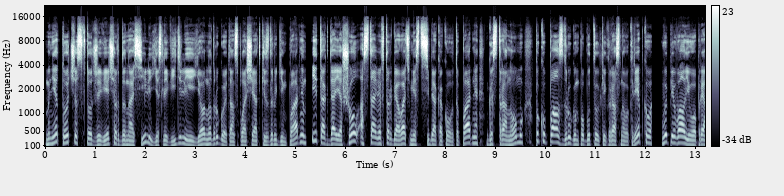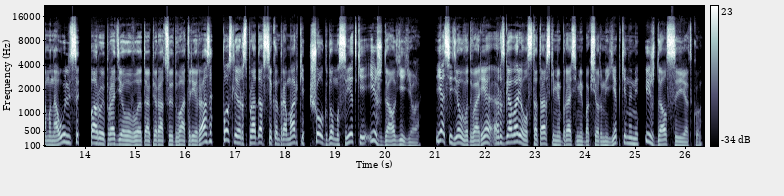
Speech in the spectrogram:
Мне тотчас в тот же вечер доносили, если видели ее на другой танцплощадке с другим парнем, и тогда я шел, оставив торговать вместо себя какого-то парня, гастроному, покупал с другом по бутылке красного крепкого, выпивал его прямо на улице, порой проделывал эту операцию два-три раза, после распродав все контрамарки, шел к дому Светки и ждал ее. Я сидел во дворе, разговаривал с татарскими братьями-боксерами Епкиными и ждал Светку.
